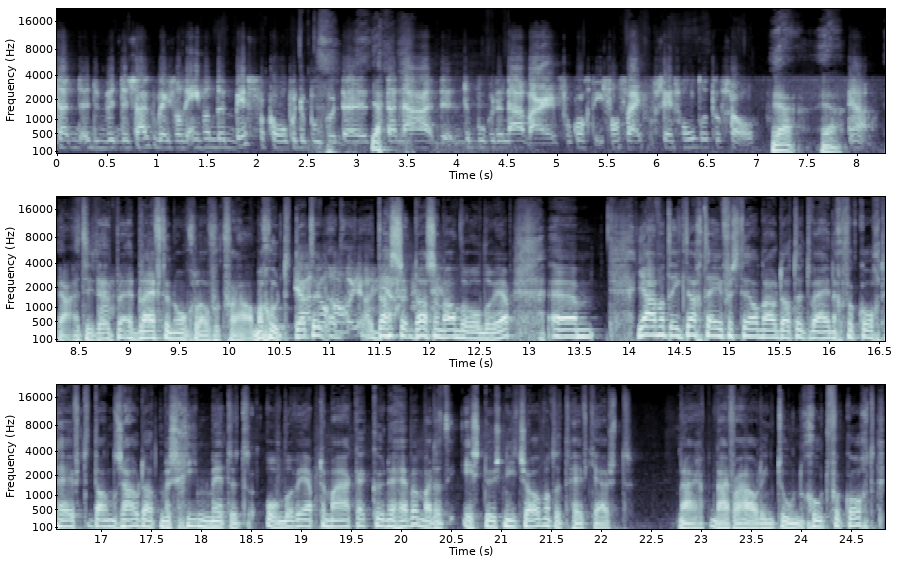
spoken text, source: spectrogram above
de, de, de Suikerbeest was een van de best verkopende boeken. De, ja. daarna, de, de, boeken daarna waren verkocht iets van 500 of 600 of zo. Ja, ja. ja. ja het, is, het, het, blijft een ongelooflijk verhaal. Maar goed, dat, nogal, ja, dat, is, dat is een ander onderwerp. Um, ja, want ik dacht even, stel nou dat het weinig verkocht heeft... dan zou dat misschien met het onderwerp te maken kunnen hebben. Maar dat is dus niet zo, want het heeft juist naar, naar verhouding toen goed verkocht...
